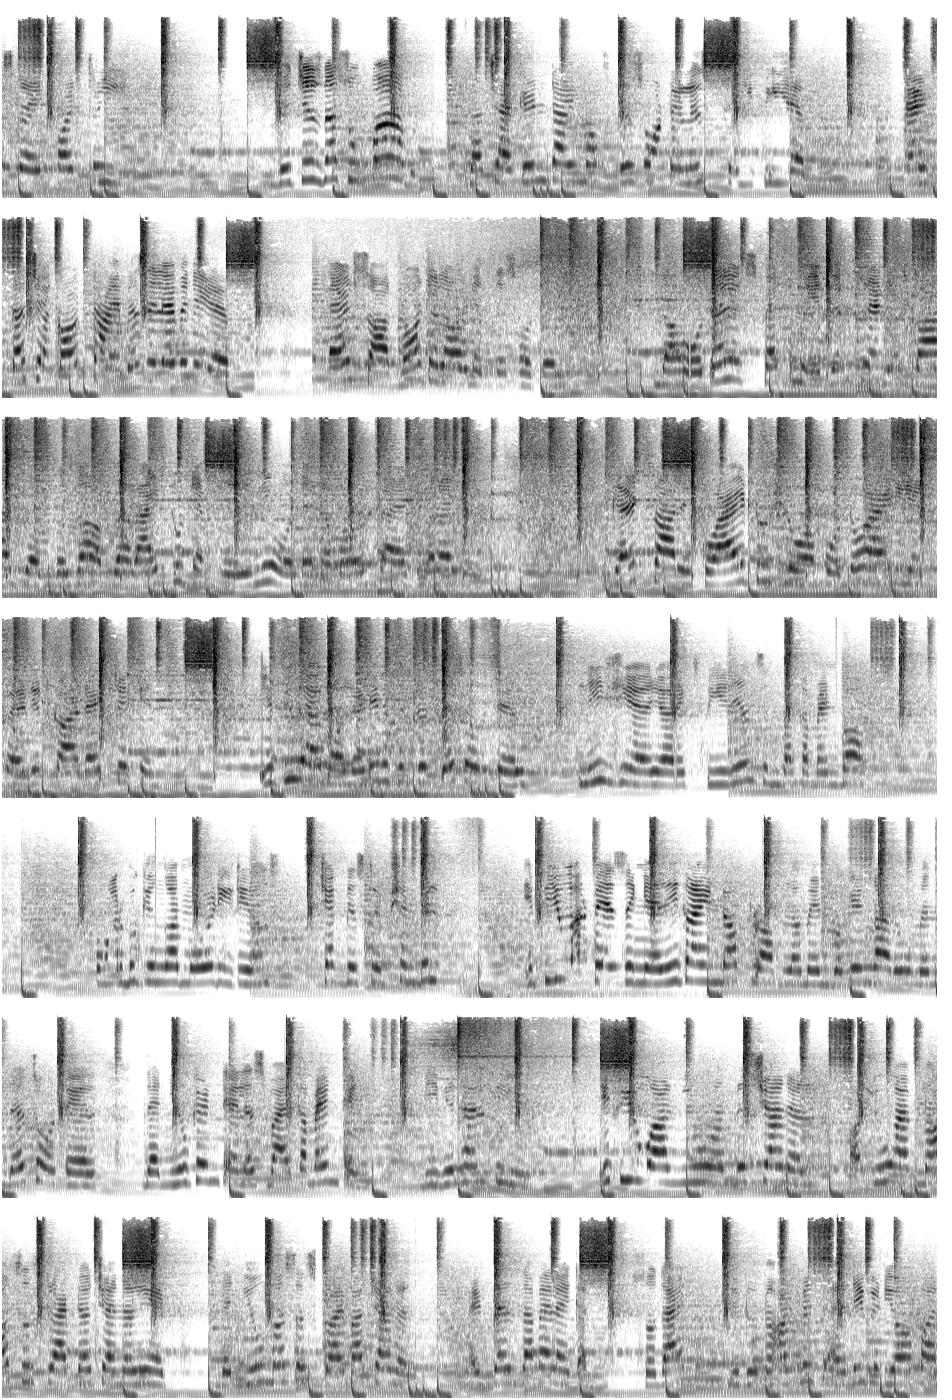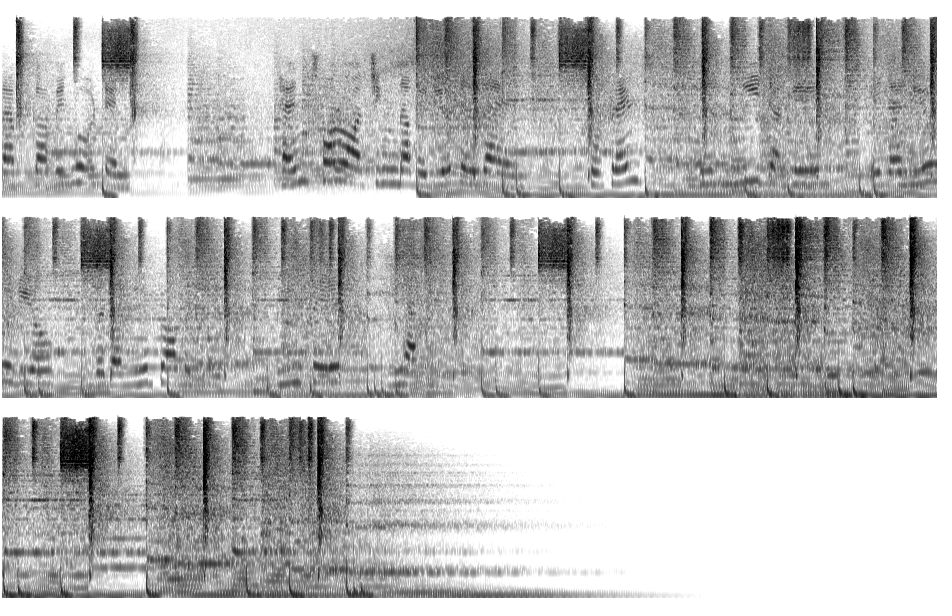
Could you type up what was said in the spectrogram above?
9.3, which is the superb. The check-in time of this hotel is 3 p.m. and the checkout time is 11 a.m. Pets are not allowed in this hotel. The hotel expects major credit cards and reserves the right to temporarily experience in the comment box. For booking or more details, check description below. If you are facing any kind of problem in booking a room in this hotel, then you can tell us by commenting. We will help you. If you are new on this channel or you have not subscribed our channel yet, then you so that you do not miss any video of our upcoming hotel. Thanks for watching the video till the end. So friends,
